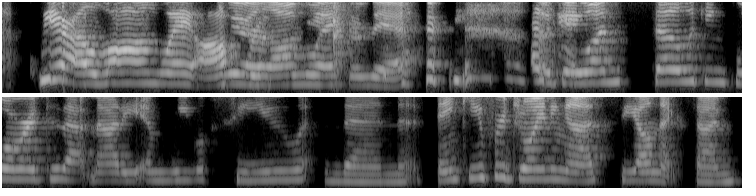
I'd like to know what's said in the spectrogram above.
we are a long way off. We are a long way from there. okay. okay, well, I'm so looking forward to that, Maddie, and we will see you then. Thank you for joining us. See y'all next time.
